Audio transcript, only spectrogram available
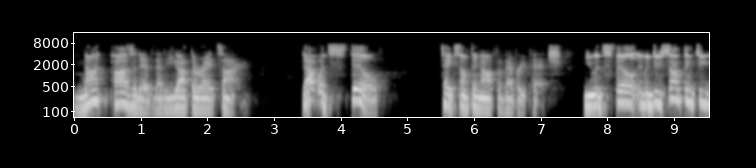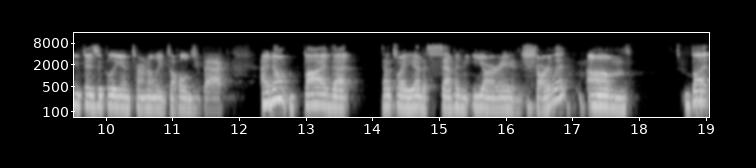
not positive that he got the right sign, that would still take something off of every pitch. You would still, it would do something to you physically, internally to hold you back. I don't buy that. That's why he had a seven ERA in Charlotte. Um, but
